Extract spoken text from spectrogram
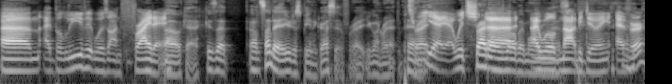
Um, I believe it was on Friday. Oh okay. Because that on Sunday you're just being aggressive, right? You're going right at the pin. right. Yeah, yeah. Which Friday is a uh, little bit more I will this. not be doing ever.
